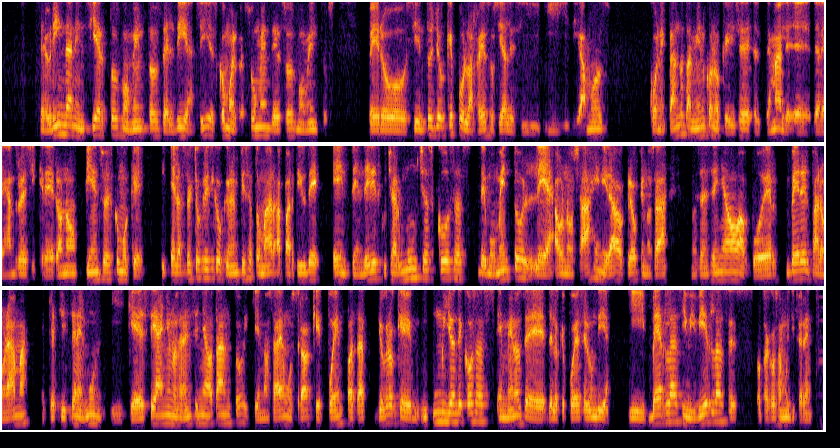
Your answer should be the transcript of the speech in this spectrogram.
se brindan en ciertos momentos del día, ¿sí? Es como el resumen de esos momentos. Pero siento yo que por las redes sociales y digamos, conectando también con lo que dice el tema de, de Alejandro de si creer o no, pienso es como que el aspecto crítico que uno empieza a tomar a partir de entender y escuchar muchas cosas, de momento le, o nos ha generado, creo que nos ha, nos ha enseñado a poder ver el panorama que existe en el mundo y que este año nos ha enseñado tanto y que nos ha demostrado que pueden pasar, yo creo que un millón de cosas en menos de, de lo que puede ser un día y verlas y vivirlas es otra cosa muy diferente.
